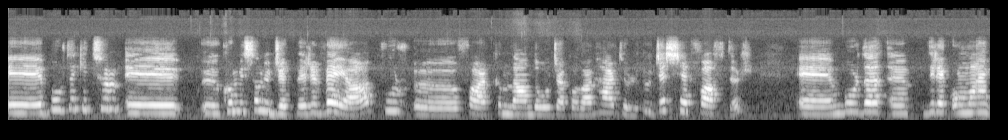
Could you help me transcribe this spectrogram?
E, buradaki tüm e, e, komisyon ücretleri veya kur e, farkından doğacak olan her türlü ücret şeffaftır. E, burada e, direkt online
